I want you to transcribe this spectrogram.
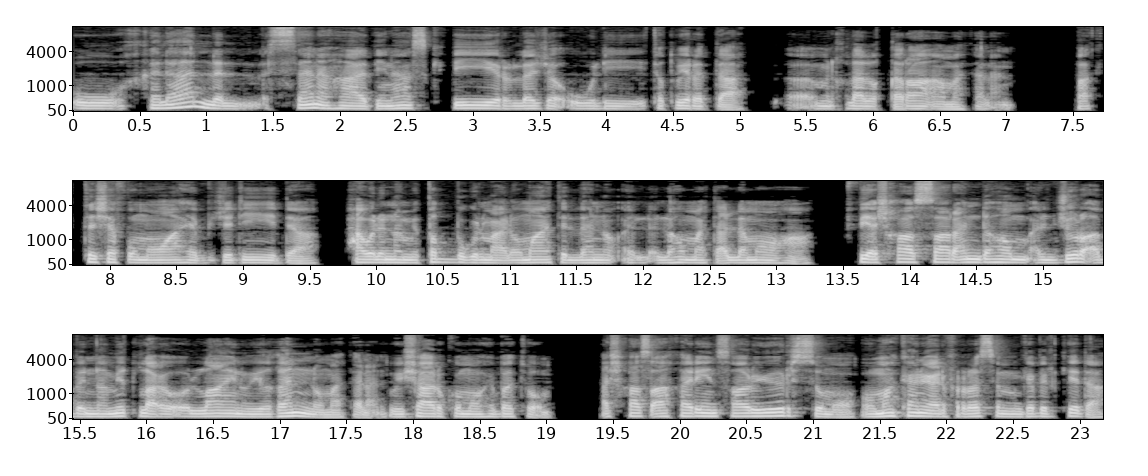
وخلال السنة هذه ناس كثير لجأوا لتطوير الذات آه، من خلال القراءة مثلا. فاكتشفوا مواهب جديدة حاولوا إنهم يطبقوا المعلومات اللي, اللي هم تعلموها. في أشخاص صار عندهم الجرأة بأنهم يطلعوا اونلاين ويغنوا مثلا ويشاركوا موهبتهم. أشخاص آخرين صاروا يرسموا وما كانوا يعرفوا الرسم قبل كده.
